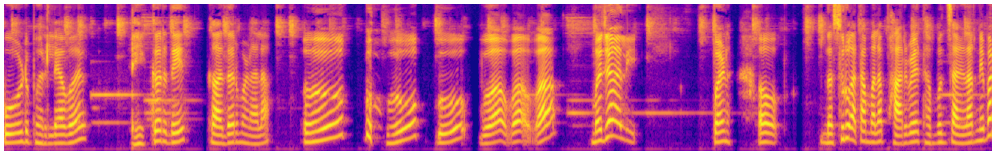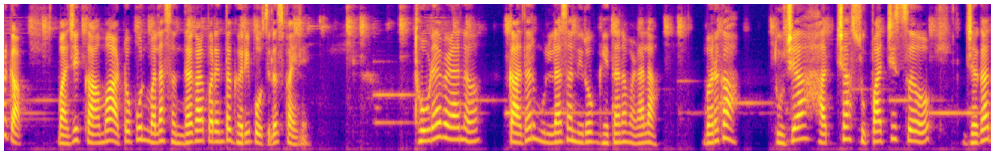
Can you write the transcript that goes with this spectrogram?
पोट भरल्यावर ढेकर देत कादर म्हणाला "अप, होप, वा वा वा मजा आली. पण नसरू आता मला फार वेळ थांबून चालणार नाही बरं का. माझी कामं आटोपून मला संध्याकाळपर्यंत घरी पोचलंच पाहिजे. थोड्या वेळानं कादर मुल्लाचा निरोप घेताना म्हणाला बरं का तुझ्या हातच्या सुपाची चव जगात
